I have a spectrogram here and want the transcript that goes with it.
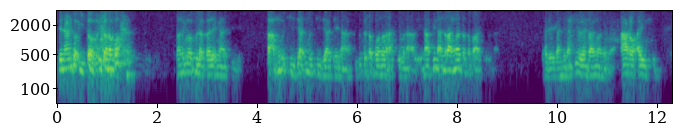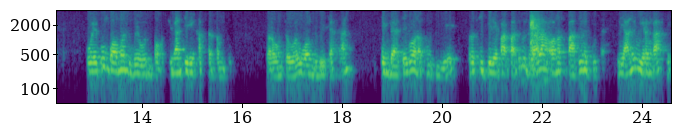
jenengan kok iso iso nopo? Kalau kalau bolak balik ngaji, tak mujizat mujizat nabi itu tetap ono rasional. Nabi nak nerangno tetap rasional. Dari kanjeng nabi oleh nerangno aro aisyah. Kue pun umpama duwe unta dengan ciri khas tertentu. Kalau Jawa wong duwe jaran, sehingga sewa ana putih, terus dipilih papat itu adalah ana sepatu ini putih. Liane wireng kabeh.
